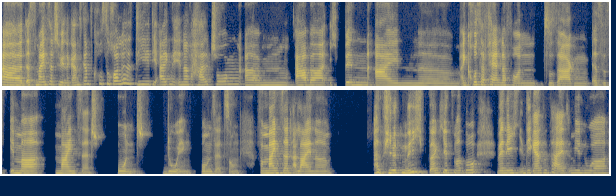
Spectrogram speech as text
Äh, das Mindset spielt eine ganz, ganz große Rolle, die, die eigene innere Haltung. Ähm, aber ich bin ein, äh, ein großer Fan davon, zu sagen, es ist immer Mindset und Doing, Umsetzung. Vom Mindset alleine passiert nichts, sag ich jetzt mal so. Wenn ich die ganze Zeit mir nur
